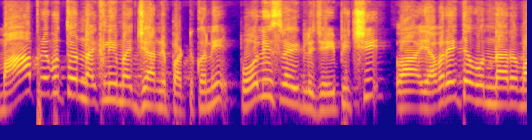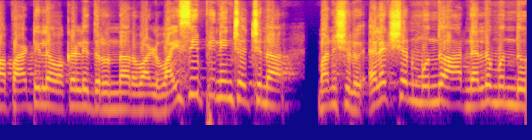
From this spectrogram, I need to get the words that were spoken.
మా ప్రభుత్వం నకిలీ మద్యాన్ని పట్టుకొని పోలీస్ రైడ్లు చేయించి వా- ఎవరైతే ఉన్నారో మా పార్టీలో ఒకళ్ళిద్దరు ఉన్నారో వాళ్ళు వైసీపీ నుంచి వచ్చిన మనుషులు ఎలక్షన్ ముందు ఆరు నెలల ముందు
